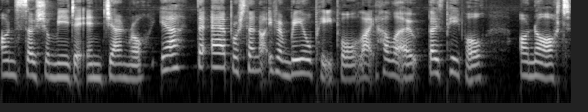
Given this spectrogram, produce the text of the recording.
on social media in general? Yeah, the airbrush, they're not even real people. Like, hello, those people are not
